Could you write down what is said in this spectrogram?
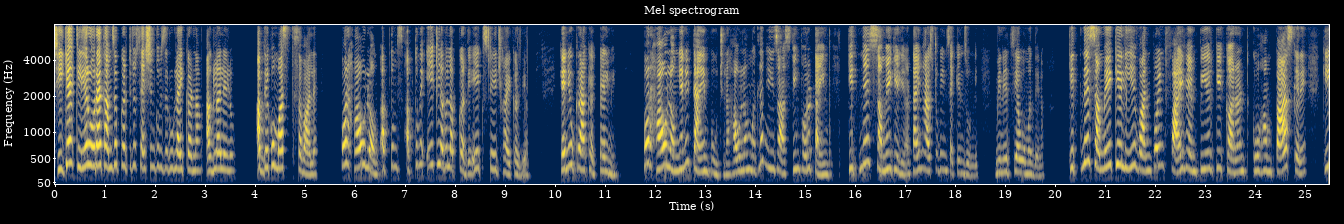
ठीक है क्लियर हो रहा है थम्स अप करते जो सेशन को भी ज़रूर लाइक करना, अगला ले लो। अब देखो, मस्त सवाल है। फॉर हाउ लॉन्ग अब तुम, अब तुम्हें एक लेवल अप कर दिया, एक स्टेज हाई कर दिया। Can you crack it tell me for how long यानी टाइम पूछ रहा। हाउ लॉन्ग मतलब he is asking for a time कितने समय के लिए time has to be in seconds only minutes या वो मत देना, कितने समय के लिए 1.5 एम्पियर के करंट को हम पास करें कि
